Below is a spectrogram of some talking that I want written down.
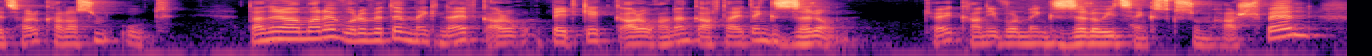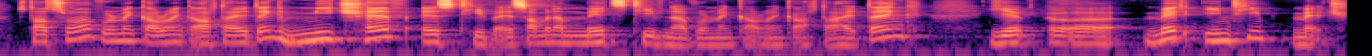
648։ Դա նրա համար է, որովհետև մենք նաև կարող պետք է կարողանանք արտահայտենք 0-ն չէ, քանի որ մենք 0-ից ենք սկսում հաշվել, ստացվում է, որ մենք կարող ենք արտահայտենք միջև այս թիվը, այս ամենամեծ թիվն է, որ մենք կարող ենք արտահայտենք եւ մեր int-ի մեջ։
